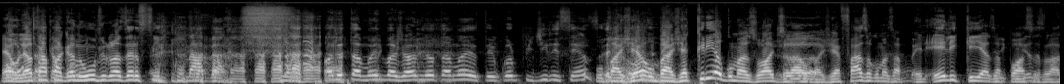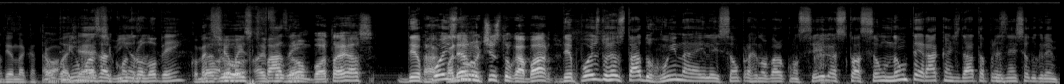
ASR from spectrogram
É, o Léo tá pagando 1,05. Nada. olha o tamanho do Bagé, olha o meu tamanho. Eu tenho corpo pedir licença. O Bagé, o Bagé cria algumas odds lá. O Bagé faz algumas. Ele, ele cria as ele apostas cria lá dentro da KTO. O Bagé se controlou bem. Como é que chama isso que faz, Não, bota essa. Depois tá, qual é a notícia do Gabardo? Depois do resultado ruim na eleição para renovar o conselho, a situação não terá candidato à presidência do Grêmio.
